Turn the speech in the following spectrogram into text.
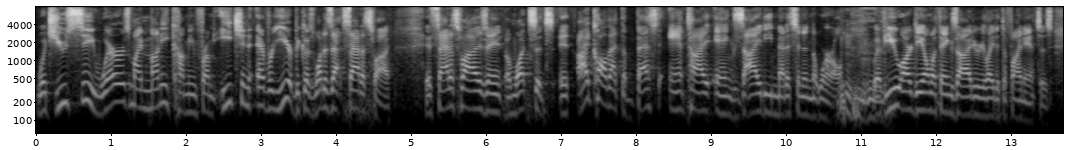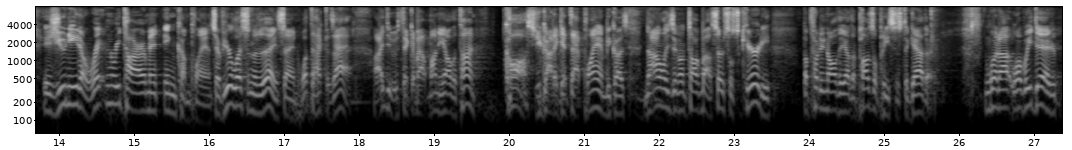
which you see where's my money coming from each and every year because what does that satisfy? It satisfies and what's it's it, I call that the best anti-anxiety medicine in the world. if you are dealing with anxiety related to finances, is you need a written retirement income plan. So if you're listening today saying, "What the heck is that?" I do think about money all the time. Cost, you got to get that plan because not only is it going to talk about Social Security, but putting all the other puzzle pieces together. What, what we did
